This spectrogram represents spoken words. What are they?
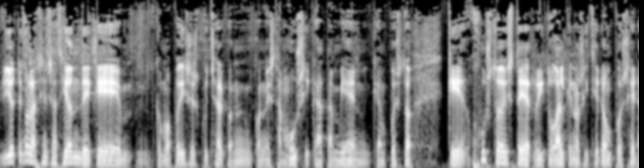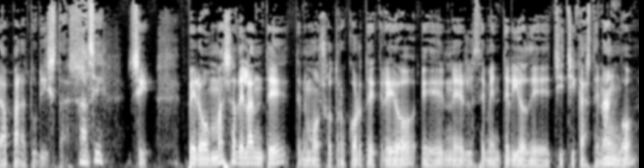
Yo tengo la sensación de que, como podéis escuchar con, con, esta música también que han puesto, que justo este ritual que nos hicieron pues era para turistas. Ah, sí. Sí, pero más adelante tenemos otro corte, creo, en el cementerio de Chichicastenango.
